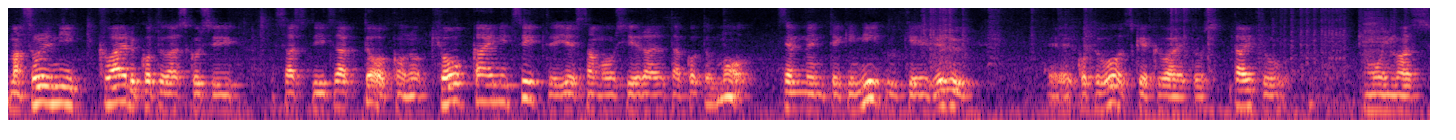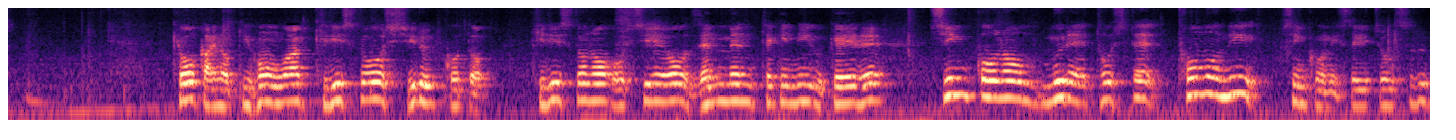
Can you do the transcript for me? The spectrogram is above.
まあそれに加えることが少しさせていただくとこの教会についてイエス様を教えられたことも全面的に受け入れることを付け加えとしたいと思います教会の基本はキリストを知ることキリストの教えを全面的に受け入れ信仰の群れとして共に信仰に成長する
